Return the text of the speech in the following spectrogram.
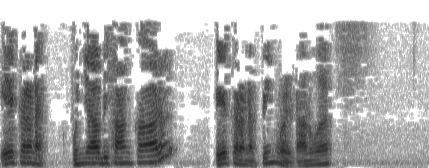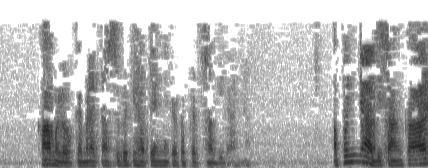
ඒ කරන පුඤ්ඤාභි සංකාර ඒ කරන පින් වලට අනුව කාම ලෝකෙම නැත්නම් සුගති හතෙන් එකක ප්‍රතිසන්දි ගන්නවා. අපුඤ්ඤාභි සංකාර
